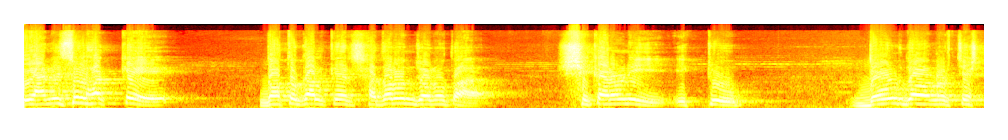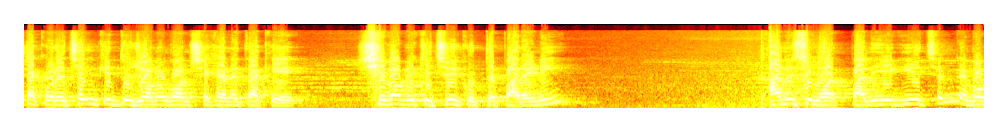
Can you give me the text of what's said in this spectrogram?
এই আনিসুল হককে গতকালকের সাধারণ জনতা সে কারণেই একটু দৌড় দেওয়ানোর চেষ্টা করেছেন, কিন্তু জনগণ সেখানে তাকে সেভাবে কিছুই করতে পারেনি। আনিসুল হক পালিয়ে গিয়েছেন এবং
